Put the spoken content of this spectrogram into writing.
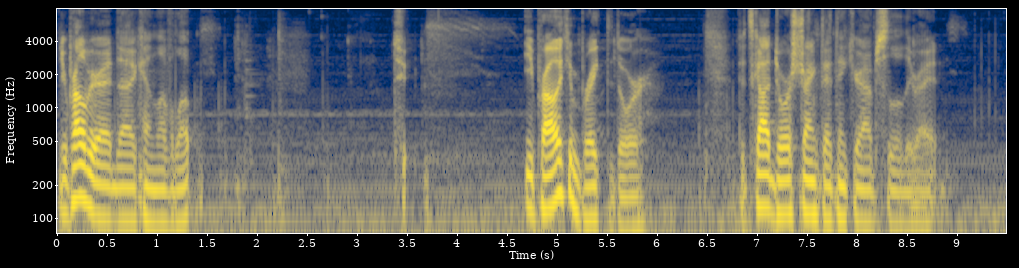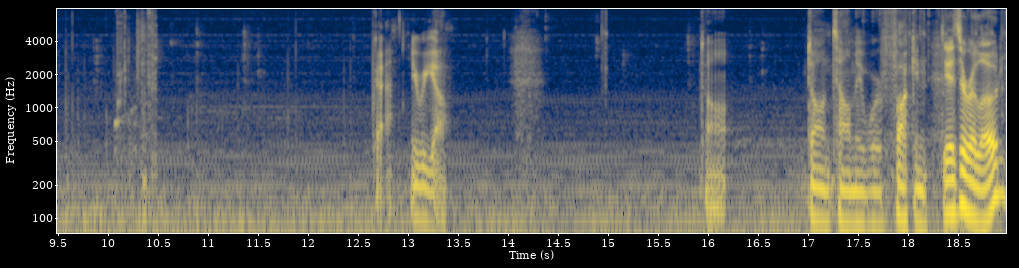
You're probably right that I can level up. Two. You probably can break the door. If it's got door strength, I think you're absolutely right. Okay, here we go. Don't, don't tell me we're fucking. Do you have to reload?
